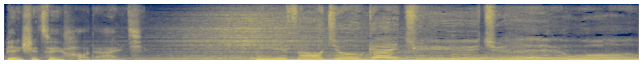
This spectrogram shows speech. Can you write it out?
便是最好的爱情。你早就该拒绝我，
